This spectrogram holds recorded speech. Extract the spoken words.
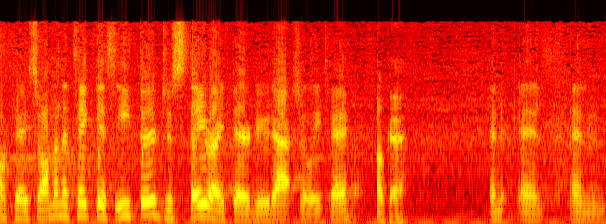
Okay, so I'm gonna take this ether. Just stay right there, dude. Actually, okay? Okay. And and and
